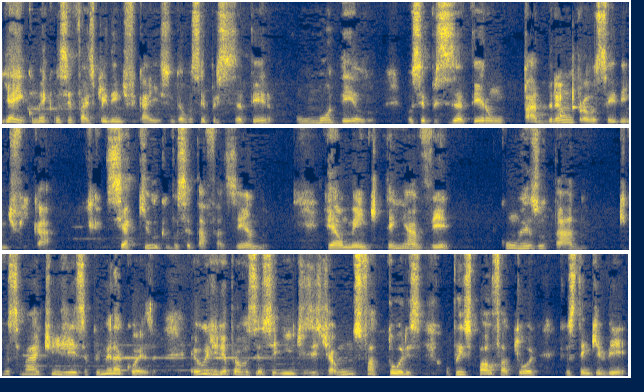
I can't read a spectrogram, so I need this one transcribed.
E aí, como é que você faz para identificar isso? Então você precisa ter um modelo, você precisa ter um padrão para você identificar se aquilo que você está fazendo realmente tem a ver com o resultado que você vai atingir. Essa é a primeira coisa. Eu diria para você o seguinte: existem alguns fatores. O principal fator que você tem que ver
